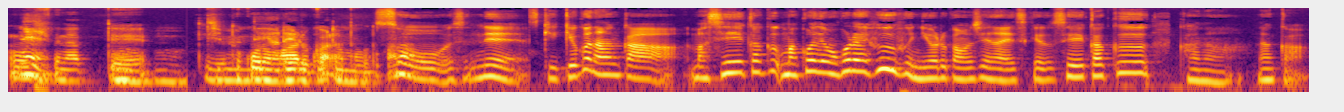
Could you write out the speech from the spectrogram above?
大きくなって、うんうんっていうところもあるからってことかなそうですね。結局なんか、まあ性格、まあこれでもこれ夫婦によるかもしれないですけど、性格かな。なんか、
